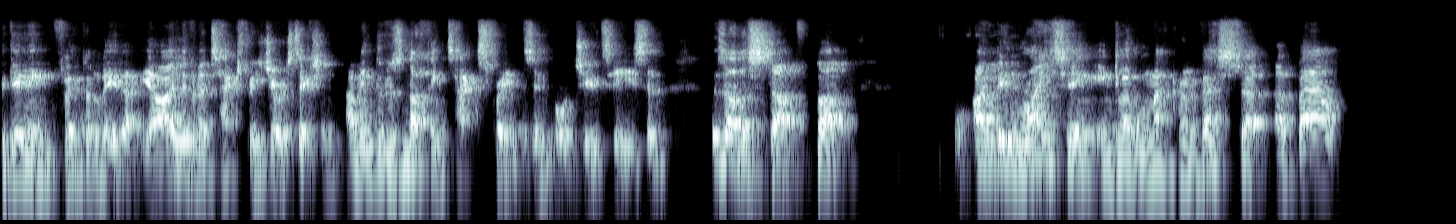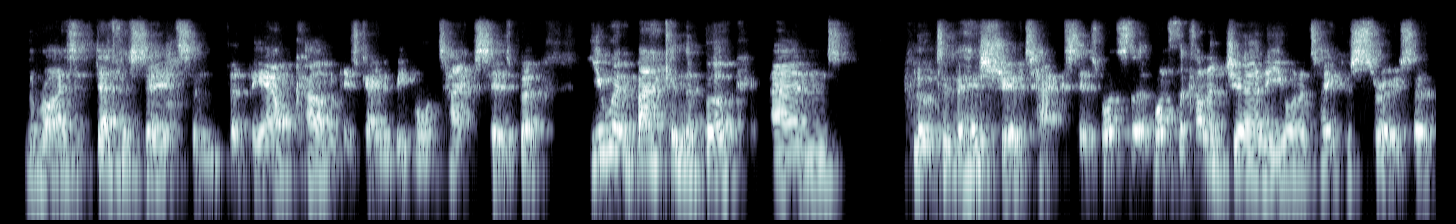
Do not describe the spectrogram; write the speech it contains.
beginning flippantly, that yeah, I live in a tax-free jurisdiction. I mean, there is nothing tax-free. There's import duties and there's other stuff. But I've been writing in Global Macro Investor about the rise of deficits and that the outcome is going to be more taxes. But you went back in the book and looked at the history of taxes. What's the what's the kind of journey you want to take us through? So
